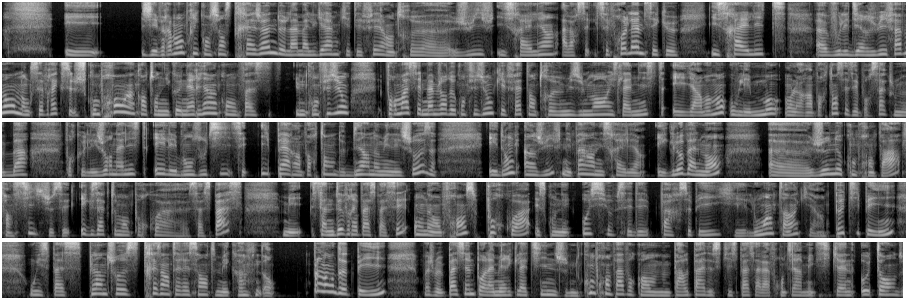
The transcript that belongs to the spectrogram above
Et j'ai vraiment pris conscience très jeune de l'amalgame qui était fait entre euh, juifs, israéliens. Alors c'est le problème, c'est que israélite euh, voulait dire juif avant, donc c'est vrai que je comprends hein, quand on n'y connaît rien qu'on fasse une confusion. Pour moi, c'est le même genre de confusion qui est faite entre musulmans, islamistes, et il y a un moment où les mots ont leur importance, et c'est pour ça que je me bats pour que les journalistes aient les bons outils. C'est hyper important de bien nommer les choses. Et donc, un juif n'est pas un israélien. Et globalement, euh, je ne comprends pas. Enfin, si, je sais exactement pourquoi ça se passe, mais ça ne devrait pas se passer on est en France, pourquoi est-ce qu'on est aussi obsédé par ce pays qui est lointain, qui est un petit pays, où il se passe plein de choses très intéressantes, mais comme dans plein d'autres pays. Moi, je me passionne pour l'Amérique latine. Je ne comprends pas pourquoi on ne me parle pas de ce qui se passe à la frontière mexicaine autant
